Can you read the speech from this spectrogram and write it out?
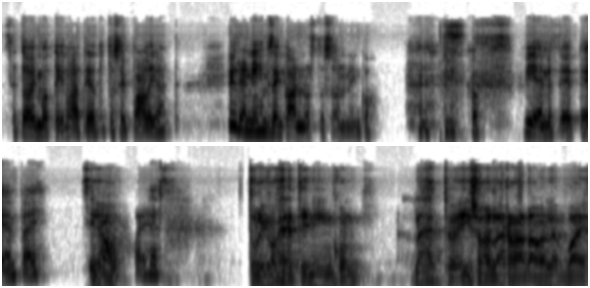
se toi motivaatiota tosi paljon. Että yhden ihmisen kannustus on niin kuin, niin kuin vienyt eteenpäin siinä vaiheessa. Tuliko heti niin kuin lähettyä isoille radoille vai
